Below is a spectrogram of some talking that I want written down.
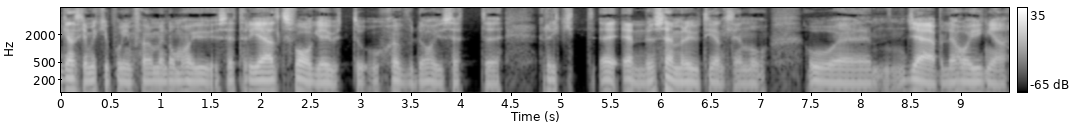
ganska mycket på inför, men de har ju sett rejält svaga ut och Skövde har ju sett eh, rikt, eh, ännu sämre ut egentligen. Och, och eh, Gävle har ju inga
